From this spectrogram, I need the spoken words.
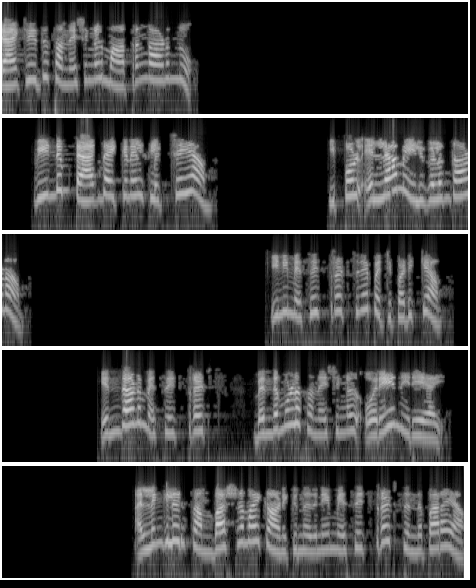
ടാഗ് ചെയ്ത സന്ദേശങ്ങൾ മാത്രം കാണുന്നു. വീണ്ടും ടാഗ്ഡ് ഐക്കണിൽ ക്ലിക്ക് ചെയ്യാം. ഇപ്പോൾ എല്ലാ മെയിലുകളും കാണാം. ഇനി മെസ്സേജ് ത്രെഡ്സിനെ പറ്റി പഠിക്കാം. എന്താണ് മെസ്സേജ് ത്രെഡ്സ്? ബന്ധമുള്ള സന്ദേശങ്ങൾ ഒരേ നിരയായി. അല്ലെങ്കിൽ ഒരു സംഭാഷണമായി കാണിക്കുന്നതിനെ മെസ്സേജ് ത്രെഡ്സ് എന്ന് പറയാം.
